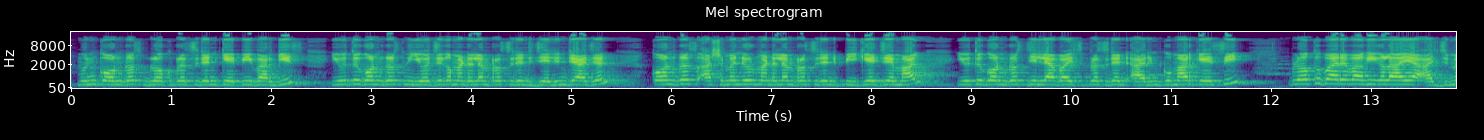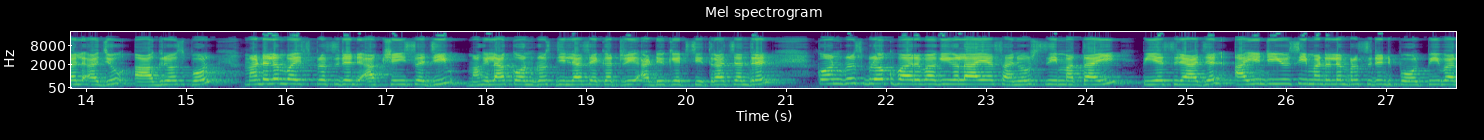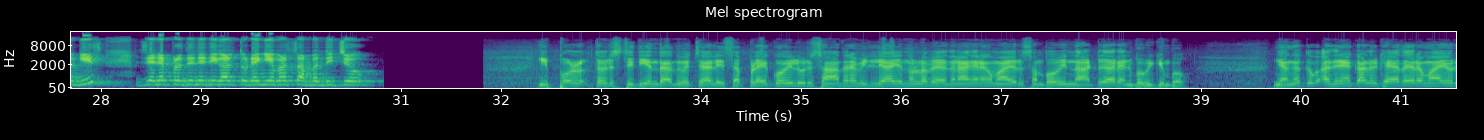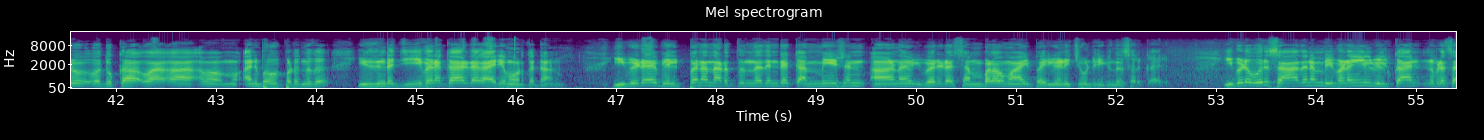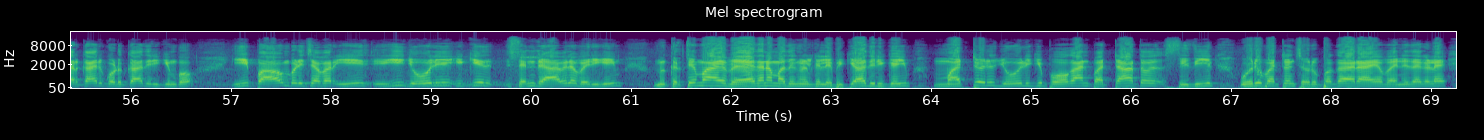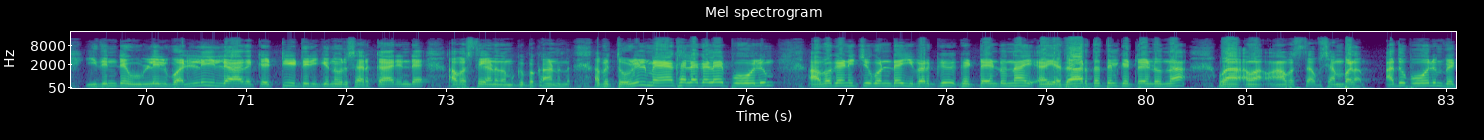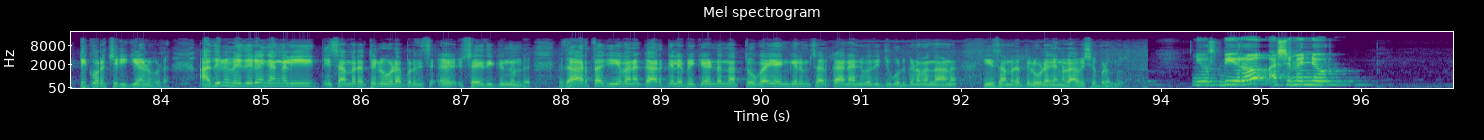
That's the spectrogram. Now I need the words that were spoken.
മുൻ Congress block president K P Varghese youth Congress നിയോജക മണ്ഡലം പ്രസിഡന്റ് ജലിൻ രാജൻ കോൺഗ്രസ് അഷമന്നൂർ മണ്ഡലം president P K Jamal youth Congress ജില്ലാ vice president Arunkumar K C block ഭാരവാഹികളായ അജ്മൽ അജു ആഗ്രോസ് പോൾ മണ്ഡലം വൈസ് പ്രസിഡന്റ് അക്ഷയ് സജീവ് മഹിളാ കോൺഗ്രസ് ജില്ലാ secretary advocate Chitra Chandran Congress block ഭാരവാഹികളായ Sanoosh C Mathai P S Rajan I N T U C മണ്ഡലം president Paul P Varghese ജനപ്രതിനിധികൾ തുടങ്ങിയവർ സംബന്ധിച്ചു. ഇപ്പോഴത്തെ ഒരു സ്ഥിതി എന്താണെന്ന് വെച്ചാൽ സപ്ലൈകോയിൽ ഒരു സാധനമില്ല എന്നുള്ള വേദനാജനകമായ ഒരു സംഭവം ഈ നാട്ടുകാർ അനുഭവിക്കുമ്പോൾ ഞങ്ങൾക്ക് അതിനേക്കാൾ ഒരു ഖേദകരമായ ഒരു ദുഃഖ അനുഭവപ്പെടുന്നത് ഇതിന്റെ ജീവനക്കാരുടെ കാര്യം ഓർത്തിട്ടാണ്. ഇവിടെ വിൽപ്പന നടത്തുന്നതിന്റെ കമ്മീഷൻ ആണ് ഇവരുടെ ശമ്പളവുമായി പരിഗണിച്ചുകൊണ്ടിരിക്കുന്നത് സർക്കാർ ഇവിടെ ഒരു സാധനം വിപണിയിൽ വിൽക്കാൻ ഇവിടെ സർക്കാർ കൊടുക്കാതിരിക്കുമ്പോൾ ഈ പാവം പിടിച്ചവർ ഈ ഈ ജോലിക്ക് സെൻ രാവിലെ വരികയും കൃത്യമായ വേതനം അതുങ്ങൾക്ക് ലഭിക്കാതിരിക്കുകയും മറ്റൊരു ജോലിക്ക് പോകാൻ പറ്റാത്ത സ്ഥിതിയിൽ ഒരു പറ്റം ചെറുപ്പക്കാരായ വനിതകളെ ഇതിന്റെ ഉള്ളിൽ വള്ളിയില്ലാതെ കെട്ടിയിട്ടിരിക്കുന്ന ഒരു സർക്കാരിന്റെ അവസ്ഥയാണ് നമുക്കിപ്പോൾ കാണുന്നത്. അപ്പോൾ തൊഴിൽ മേഖലകളെ പോലും അവഗണിച്ചുകൊണ്ട് ഇവർക്ക് കിട്ടേണ്ടുന്ന യഥാർത്ഥത്തിൽ കിട്ടേണ്ടുന്ന അവസ്ഥ ശമ്പളം അതുപോലും വെട്ടിക്കുറച്ചിരിക്കുകയാണ് ഇവിടെ. അതിനുമെതിരെ ഞങ്ങൾ ഈ സമരത്തിലൂടെ പ്രതിഷേധിക്കുന്നുണ്ട് യഥാർത്ഥ ജീവനക്കാർക്ക് ലഭിക്കേണ്ടുന്ന തുകയെങ്കിലും സർക്കാർ അനുവദിച്ചു കൊടുക്കണമെന്നാണ് ഈ സമരത്തിലൂടെ ഞങ്ങൾ ആവശ്യപ്പെടുന്നത്. News bureau അഷമന്നൂർ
